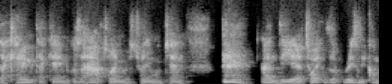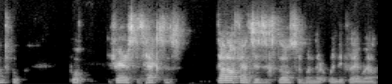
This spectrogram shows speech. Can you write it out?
that came with that game because at half time it was 21-10 and the uh, Titans looked reasonably comfortable. But in fairness to Texans, that offense is explosive when they when they play well.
